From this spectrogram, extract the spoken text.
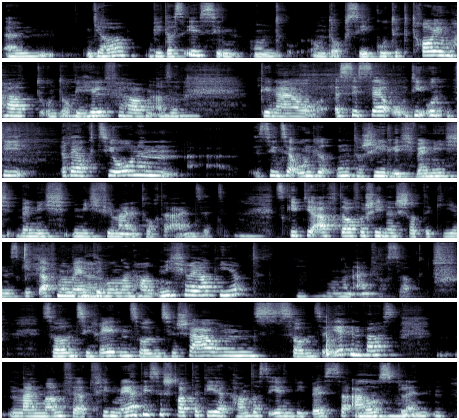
ähm, ja, wie das ist und, und ob sie gute Betreuung hat und ob wir mhm. Hilfe haben. Also mhm. genau, es ist sehr, die, die Reaktionen sind sehr un unterschiedlich, wenn ich, wenn ich mich für meine Tochter einsetze. Mhm. Es gibt ja auch da verschiedene Strategien. Es gibt auch Momente, ja. wo man halt nicht reagiert, mhm. wo man einfach sagt, pff, sollen sie reden, sollen sie schauen, sollen sie irgendwas. Mein Mann fährt viel mehr diese Strategie, er kann das irgendwie besser mhm. ausblenden.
